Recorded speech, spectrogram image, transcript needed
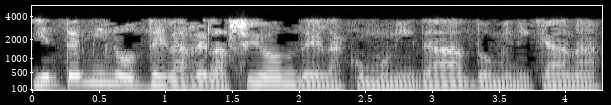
Y en términos de la relación de la comunidad dominicana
